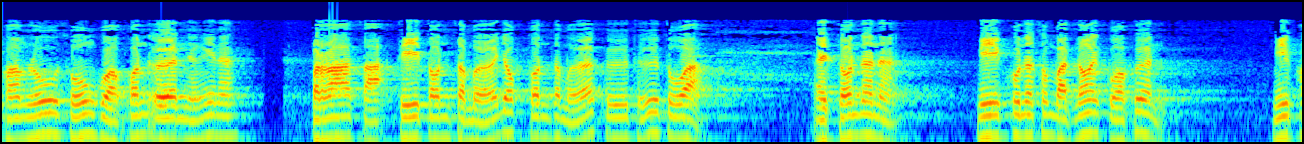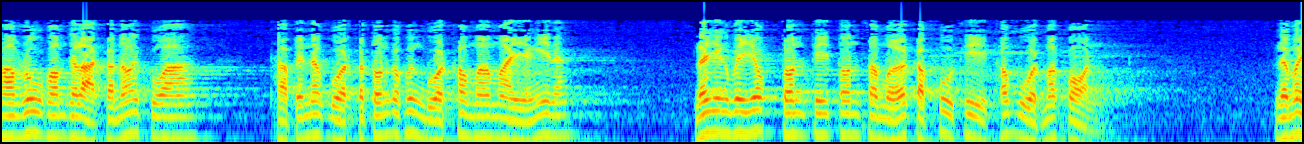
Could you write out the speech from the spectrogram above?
ความรู้สูงกว่าคนอื่นอย่างนี้นะปราศะทีตนเสมอยกตนเสมอคือถือตัว ไอ้ตนนั่นน่ะ มีคุณสมบัติน้อยกว่าเพื่อน มีความรู้ความฉลาดก็น้อยกว่า ถ้าเป็นนักบวชก็ตนก็เพิ่งบวชเข้ามาใหม่อย่างนี้นะ แล้วยังไปยกตนตีตนเสมอกับผู้ที่เขาบวชมาก่อน และไม่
